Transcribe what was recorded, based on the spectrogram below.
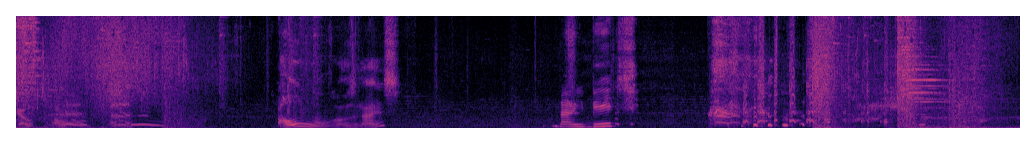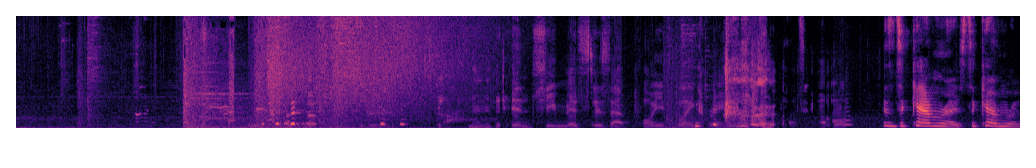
go. Oh, oh that was nice. Mommy bitch. and she misses at point blank range. It's the camera. It's the camera.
